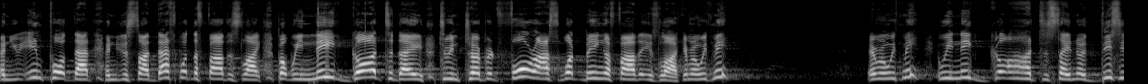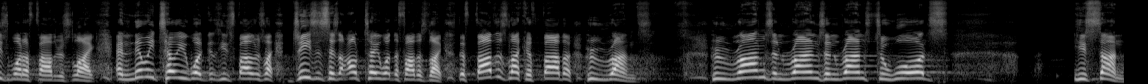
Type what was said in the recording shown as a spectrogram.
And you import that and you decide that's what the Father's like. But we need God today to interpret for us what being a Father is like. Everyone with me? Everyone with me? We need God to say, no, this is what a father is like. And let me tell you what his father is like. Jesus says, I'll tell you what the father's like. The father's like a father who runs, who runs and runs and runs towards his son.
